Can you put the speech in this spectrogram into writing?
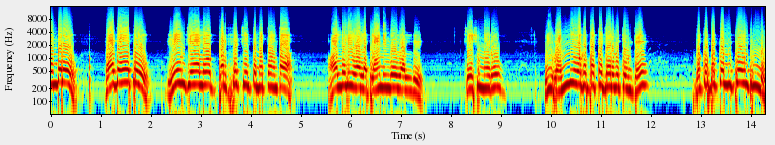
అందరూ దాదాపు ఏం చేయాలో పర్ఫెక్షన్తో మొత్తం అంతా ఆల్రెడీ వాళ్ళ ప్లానింగ్ వాళ్ళది చేసున్నారు. ఇవన్నీ ఒక పక్క జరుగుతూ ఉంటే ఒక పక్క ముఖ్యమంత్రులు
